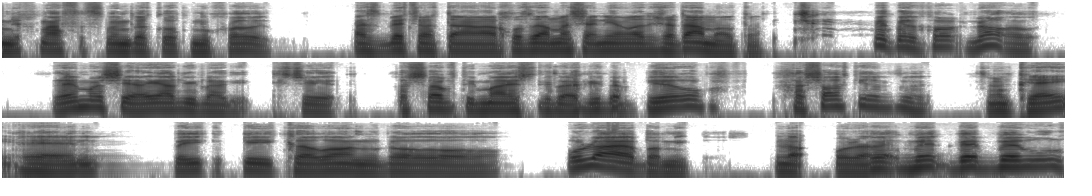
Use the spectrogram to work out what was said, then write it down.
נכנס 20 דקות מאוחר. אז בעצם אתה חוזר על מה שאני אמרתי שאתה אמרת. נכון, לא, זה מה שהיה לי להגיד. כשחשבתי מה יש לי להגיד על פיירו, חשבתי על זה. אוקיי. בעיקרון הוא לא, הוא לא היה במקרה. לא, הוא לא. והוא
